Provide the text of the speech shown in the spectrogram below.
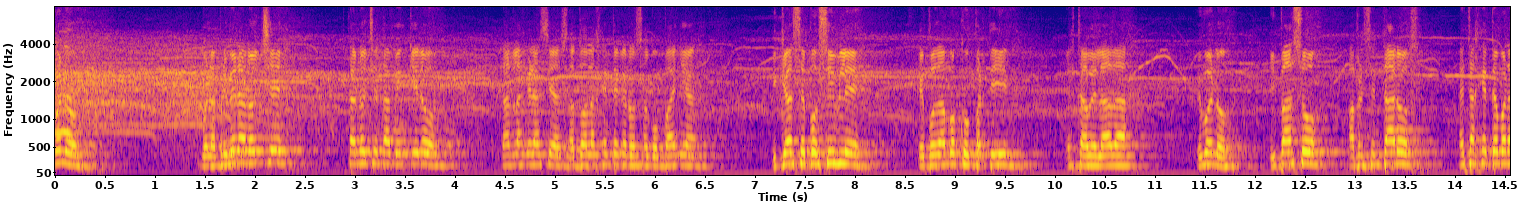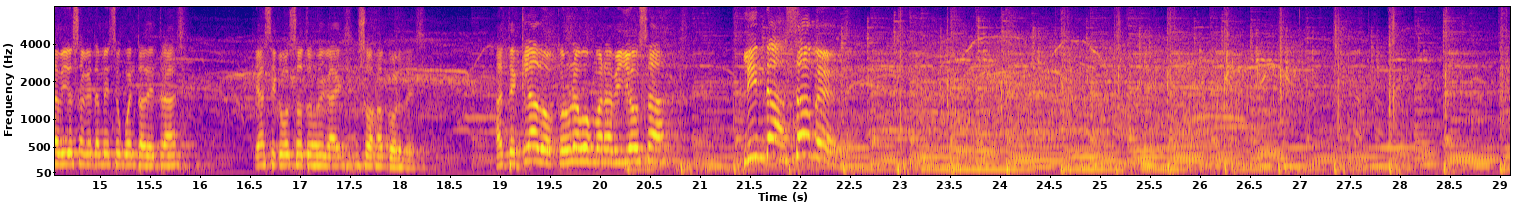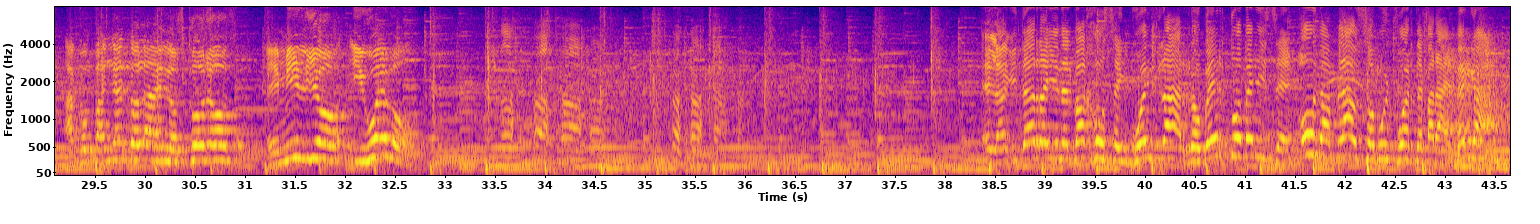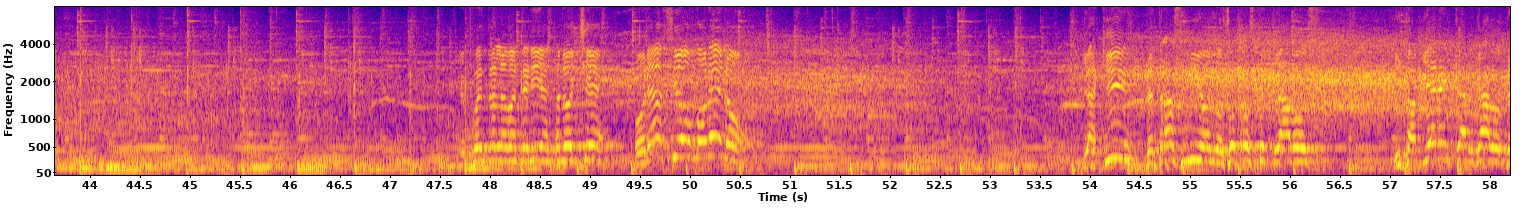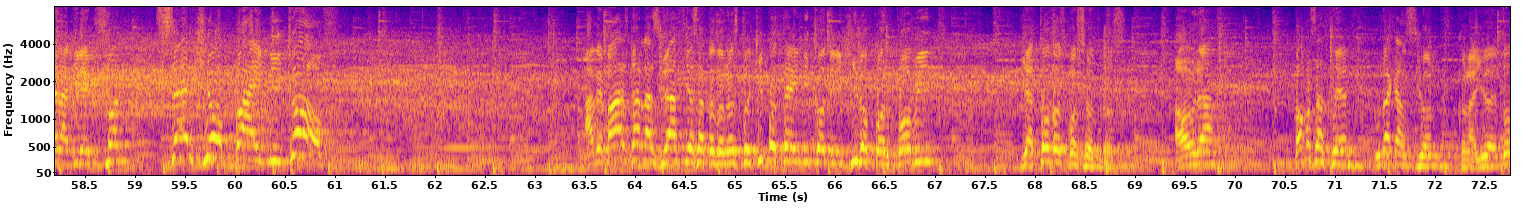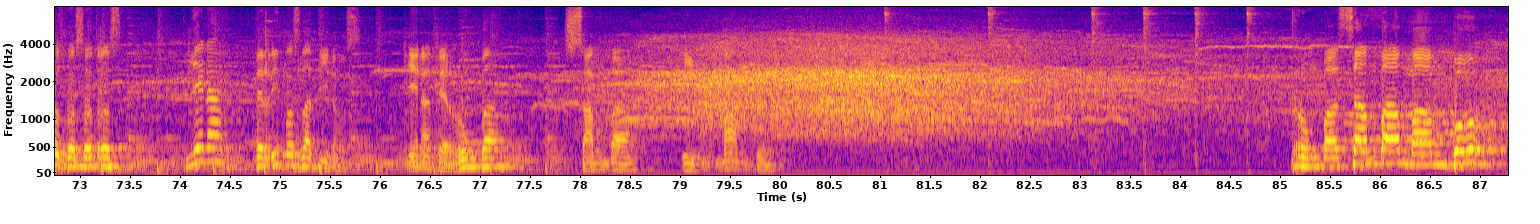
Bueno, bueno, primera noche, esta noche también quiero dar las gracias a toda la gente que nos acompaña y que hace posible que podamos compartir esta velada. Y bueno, y paso a presentaros a esta gente maravillosa que también se encuentra detrás, que hace que vosotros oigáis esos acordes. Al teclado, con una voz maravillosa, Linda Summer. Acompañándola en los coros, Emilio y Huevo. En la guitarra y en el bajo se encuentra Roberto Averice. Un aplauso muy fuerte para él. Venga. Se encuentra en la batería esta noche Horacio Moreno. Y aquí, detrás mío, en los otros teclados, y también encargado de la dirección, Sergio Bainikov. Además, dar las gracias a todo nuestro equipo técnico dirigido por Bobby y a todos vosotros. Ahora vamos a hacer una canción con la ayuda de todos vosotros llena de ritmos latinos, llena de rumba, samba y mambo. Rumba, samba, mambo.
